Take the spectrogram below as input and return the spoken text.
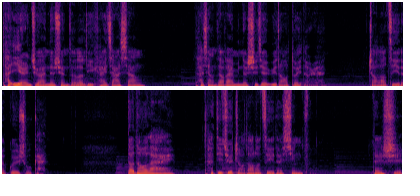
他毅然决然地选择了离开家乡。他想在外面的世界遇到对的人，找到自己的归属感。到头来，他的确找到了自己的幸福，但是，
